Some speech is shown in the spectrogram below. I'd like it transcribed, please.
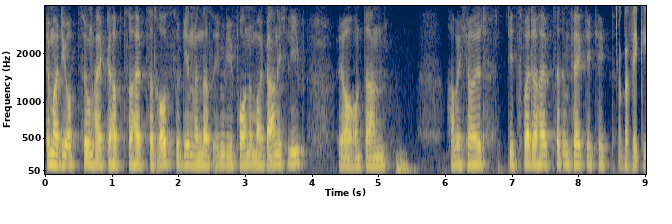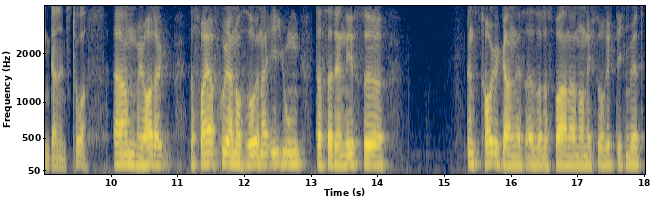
immer die Option halt gehabt, zur Halbzeit rauszugehen, wenn das irgendwie vorne mal gar nicht lief. Ja, und dann habe ich halt die zweite Halbzeit im Feld gekickt. Aber wer ging dann ins Tor? Ähm, ja, da, das war ja früher noch so in der E-Jugend, dass da der nächste ins Tor gegangen ist. Also das war da noch nicht so richtig mit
